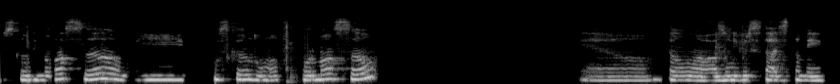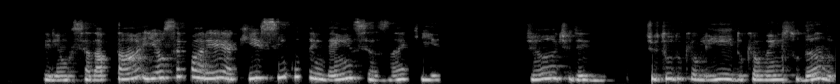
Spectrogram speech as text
buscando inovação e buscando uma formação. É, então, as universidades também teriam que se adaptar. E eu separei aqui cinco tendências, né, que diante de, de tudo que eu li, do que eu venho estudando,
